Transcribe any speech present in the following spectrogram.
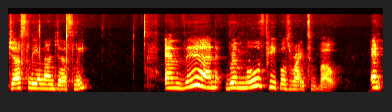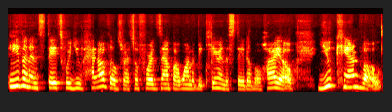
Justly and unjustly. And then remove people's right to vote. And even in states where you have those rights. So, for example, I want to be clear in the state of Ohio, you can vote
